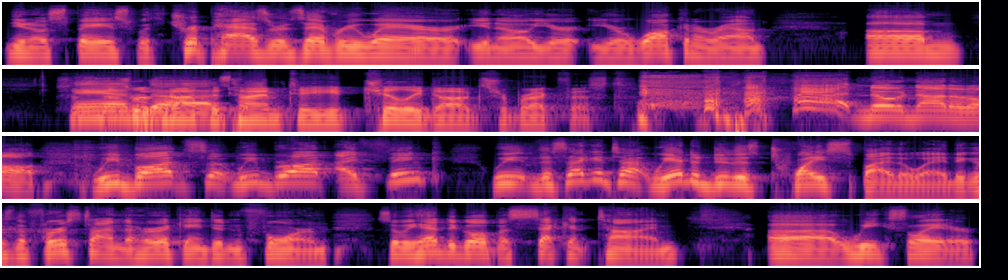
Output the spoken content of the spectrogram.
you know space with trip hazards everywhere. You know, you're you're walking around. Um, So and, this was not uh, the time to eat chili dogs for breakfast. no, not at all. We bought so we brought I think we the second time we had to do this twice by the way because the first time the hurricane didn't form, so we had to go up a second time uh weeks later.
